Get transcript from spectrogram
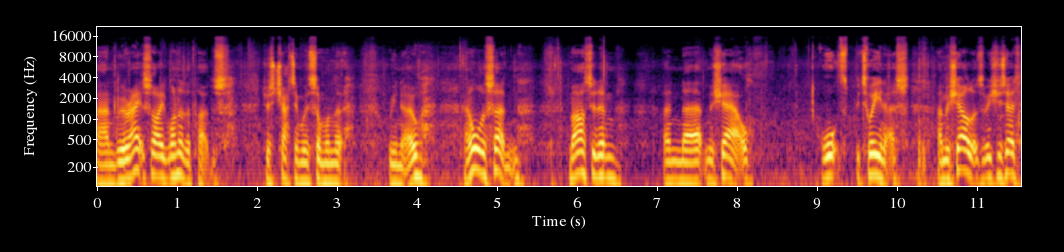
And we were outside one of the pubs just chatting with someone that we know. And all of a sudden Martin and and uh, Michelle walked between us and Michelle looked at me she said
